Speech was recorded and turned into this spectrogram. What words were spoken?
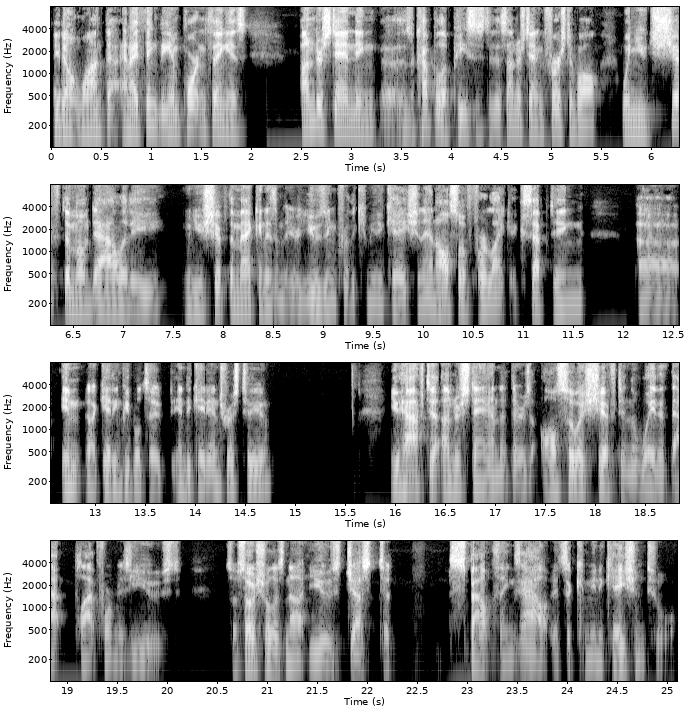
you don't want that. And I think the important thing is understanding uh, there's a couple of pieces to this. Understanding first of all when you shift the modality when you shift the mechanism that you're using for the communication and also for like accepting uh, in like getting people to indicate interest to you you have to understand that there's also a shift in the way that that platform is used. So social is not used just to spout things out. It's a communication tool.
